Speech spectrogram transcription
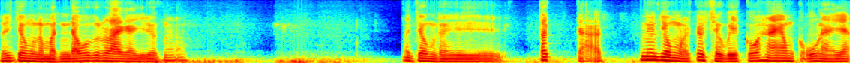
nói chung là mình đâu có la gầy gì được nó. Nói chung thì tất cả nói chung là cái sự việc của hai ông cụ này á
